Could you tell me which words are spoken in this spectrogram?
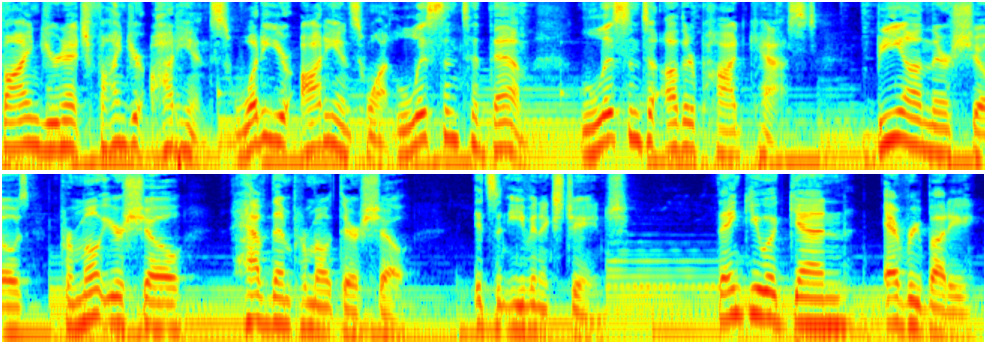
Find your niche, find your audience. What do your audience want? Listen to them. Listen to other podcasts. Be on their shows, promote your show, have them promote their show. It's an even exchange. Thank you again, everybody,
